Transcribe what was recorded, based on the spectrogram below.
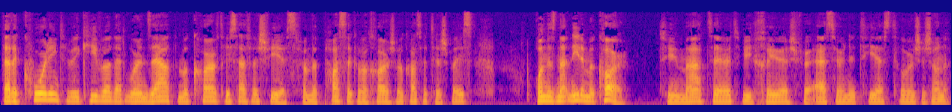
That according to Rekiva that learns out the Makar of Tesefa Shvius from the Pasuk of Acharish Vakasa Tishbais, one does not need a Makar to matter to be chayresh for Eser Netias Til Rosh Hashanah.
